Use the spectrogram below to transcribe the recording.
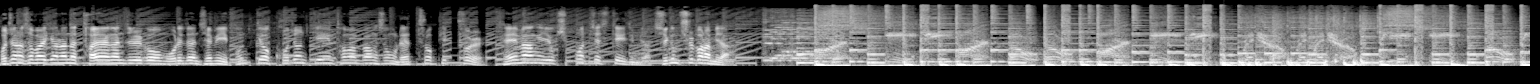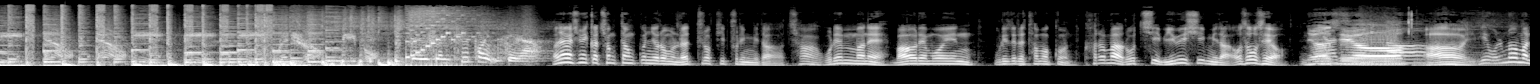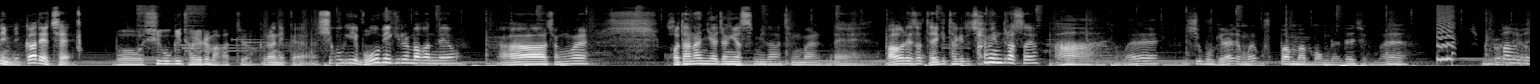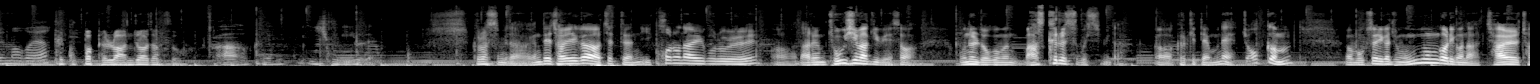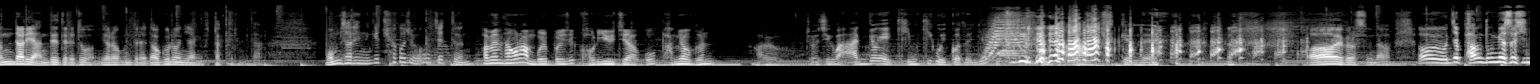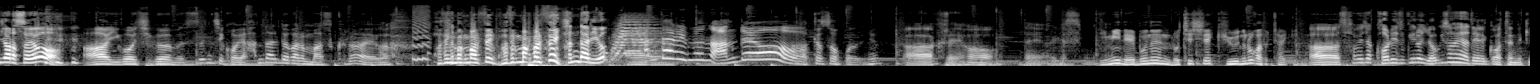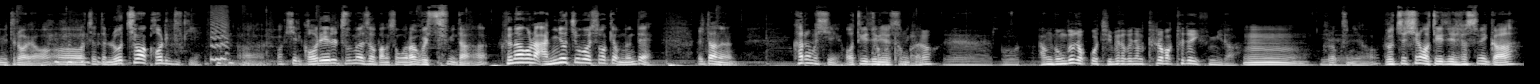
고전에서 발견하는 다양한 즐거움, 오래된 재미, 본격 고전 게임 탐험 방송 레트로 피플 대망의 60번째 스테이지입니다. 지금 출발합니다. 안녕하십니까 청탐꾼 여러분 레트로 피플입니다. 자 오랜만에 마을에 모인 우리들의 탐험꾼 카르마 로치 미미 씨입니다. 어서 오세요. 안녕하세요. 아 이게 얼마만입니까 대체? 뭐 시국이 저희를 막았죠. 그러니까요. 시국이 모배기를 막았네요. 아 정말 고단한 여정이었습니다. 정말 네 마을에서 대기 타기도 참 힘들었어요. 아 정말 이 시국이라 정말 국밥만 먹는데 정말 국밥을 왜 힘들었네요. 먹어요? 국밥 별로 안 좋아하잖소. 아 그냥 이 시국이길래 그렇습니다. 근데 저희가 어쨌든 이 코로나19를 나름 조심하기 위해서 오늘 녹음은 마스크를 쓰고 있습니다. 어, 그렇기 때문에 조금 어, 목소리가 좀 웅웅거리거나 잘 전달이 안 되더라도 여러분들의 너그러운 이야기 부탁드립니다. 몸살 있는 게 최고죠. 어쨌든 화면상으로 안 보일 뿐이지 거리 유지하고 방역은 아유 저 지금 안경에 김 끼고 있거든요. 아 죽겠네. 아 그렇습니다. 어, 언제 방독면 쓰신 줄 알았어요. 아 이거 지금 쓴 지 거의 한 달 돼가는 마스크라 얘가 화생방 발생 화생방 발생. 한 달이요? 한 달이면 안 돼요. 바뀌었었거든요. 아 그래요. 네 알겠습니다. 이미 내부는 로치 씨의 기운으로 가득 차 있겠네. 아, 사회적 거리두기를 여기서 해야 될 것 같은 느낌이 들어요. 어, 어쨌든 로치와 거리두기. 어, 확실히 거리를 두면서 방송을 하고 있습니다. 근황을 안 여쭤볼 수밖에 없는데 일단은 카르마 씨 어떻게 지내셨습니까? 예, 뭐 방송도 적고 집에서 그냥 틀어박혀져 있습니다. 음, 예. 그렇군요. 로치 씨는 어떻게 지내셨습니까?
